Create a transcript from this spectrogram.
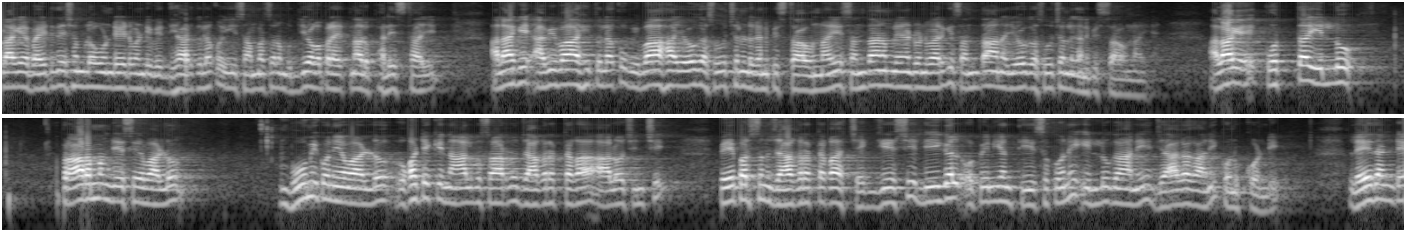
అలాగే బయట దేశంలో ఉండేటువంటి విద్యార్థులకు ఈ సంవత్సరం ఉద్యోగ ప్రయత్నాలు ఫలిస్తాయి. అలాగే అవివాహితులకు వివాహ యోగ సూచనలు కనిపిస్తూ ఉన్నాయి. సంతానం లేనటువంటి వారికి సంతాన యోగ సూచనలు కనిపిస్తూ ఉన్నాయి. అలాగే కొత్త ఇల్లు ప్రారంభం చేసేవాళ్ళు భూమి కొనేవాళ్ళు ఒకటికి నాలుగు సార్లు జాగ్రత్తగా ఆలోచించి పేపర్స్ను జాగ్రత్తగా చెక్ చేసి లీగల్ ఒపీనియన్ తీసుకొని ఇల్లు కానీ జాగ కానీ కొనుక్కోండి. లేదంటే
